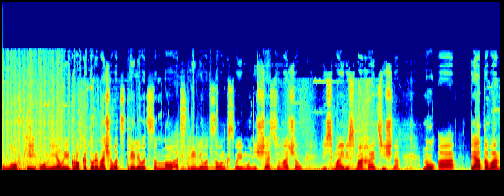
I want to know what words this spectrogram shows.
ловкий, умелый игрок, который начал отстреливаться, но отстреливаться он к своему несчастью начал весьма и весьма хаотично. Ну, а пятого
